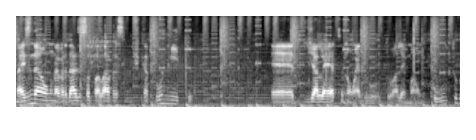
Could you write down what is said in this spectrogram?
Mas não, na verdade essa palavra significa bonito. É dialeto, não é do, do alemão culto,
